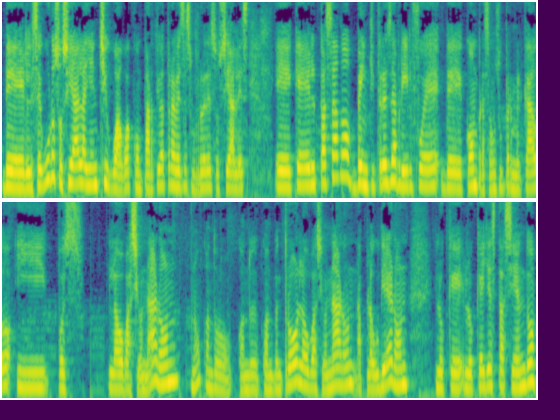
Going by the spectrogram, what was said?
del Seguro Social ahí en Chihuahua compartió a través de sus redes sociales eh, que el pasado 23 de abril fue de compras a un supermercado y pues la ovacionaron, ¿no? Cuando, cuando, cuando entró, la ovacionaron, aplaudieron lo que, lo que ella está haciendo.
